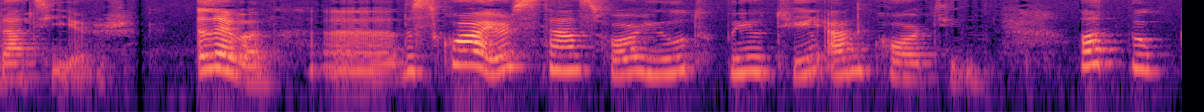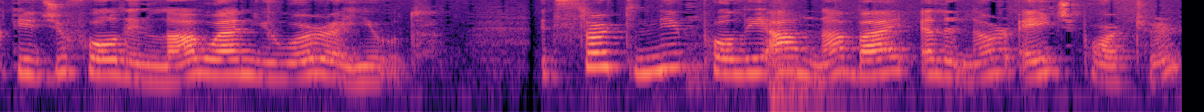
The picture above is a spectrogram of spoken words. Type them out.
that year 11. Uh, the Squire stands for youth, beauty and courting. What book did you fall in love when you were a youth? It's certainly Pollyanna by Eleanor H. Porter.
